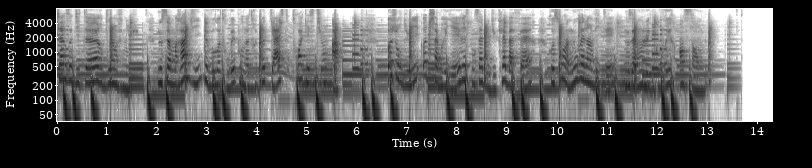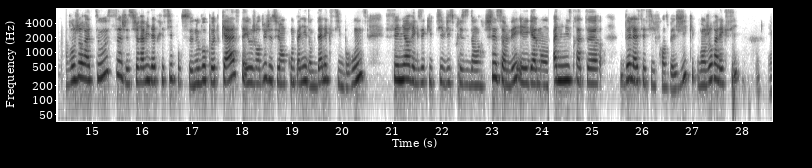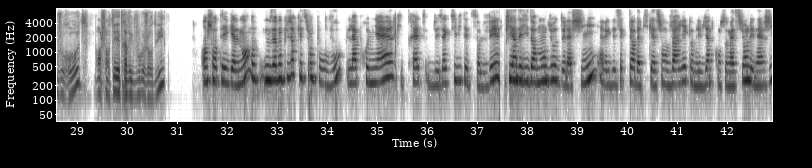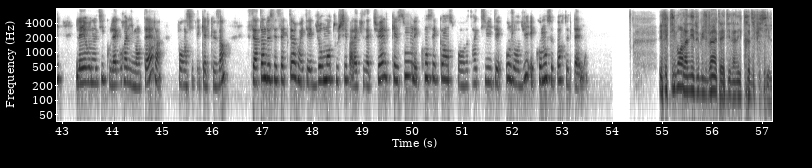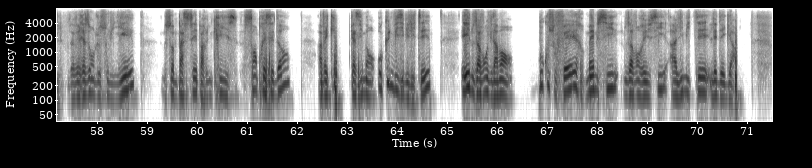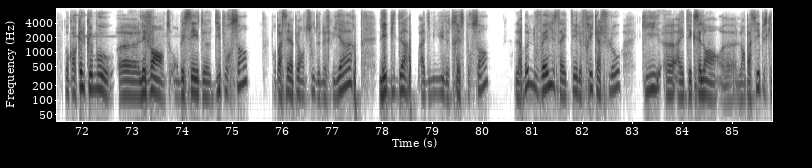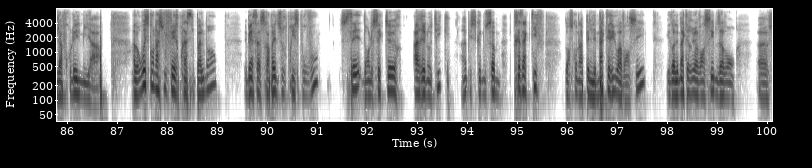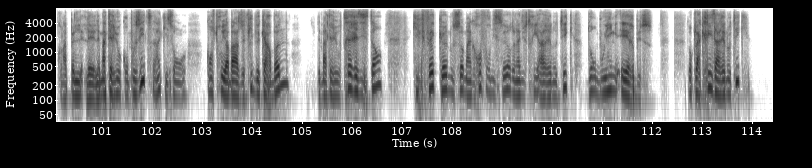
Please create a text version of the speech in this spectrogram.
Chers auditeurs, bienvenue. Nous sommes ravis de vous retrouver pour notre podcast 3 questions à. Aujourd'hui, Aude Chabrier, responsable du Club Affaires, reçoit un nouvel invité. Nous allons le découvrir ensemble. Bonjour à tous, je suis ravie d'être ici pour ce nouveau podcast et aujourd'hui je suis en compagnie donc d'Alexis Bruns, senior exécutif vice-président chez Solvay et également administrateur de la CCI France-Belgique. Bonjour Alexis. Bonjour Aude, enchanté d'être avec vous aujourd'hui. Enchanté également. Nous avons plusieurs questions pour vous. La première qui traite des activités de Solvay, qui est un des leaders mondiaux de la chimie, avec des secteurs d'application variés comme les biens de consommation, l'énergie, l'aéronautique ou l'agroalimentaire, pour en citer quelques-uns. Certains de ces secteurs ont été durement touchés par la crise actuelle. Quelles sont les conséquences pour votre activité aujourd'hui et comment se porte-t-elle? Effectivement, l'année 2020 a été une année très difficile. Vous avez raison de le souligner. Nous sommes passés par une crise sans précédent, avec quasiment aucune visibilité, et nous avons évidemment beaucoup souffert, même si nous avons réussi à limiter les dégâts. Donc en quelques mots, euh, les ventes ont baissé de 10% pour passer un peu en dessous de 9 milliards. L'EBITDA a diminué de 13%. La bonne nouvelle, ça a été le free cash flow qui euh, a été excellent euh, l'an passé puisqu'il a frôlé le milliard. Alors, où est-ce qu'on a souffert principalement? Eh bien, ça ne sera pas une surprise pour vous. C'est dans le secteur aéronautique, hein, puisque nous sommes très actifs dans ce qu'on appelle les matériaux avancés. Et dans les matériaux avancés, nous avons euh, ce qu'on appelle les, matériaux composites, hein, qui sont construits à base de fibres de carbone, des matériaux très résistants, qui fait que nous sommes un gros fournisseur de l'industrie aéronautique, dont Boeing et Airbus. Donc la crise aéronautique,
